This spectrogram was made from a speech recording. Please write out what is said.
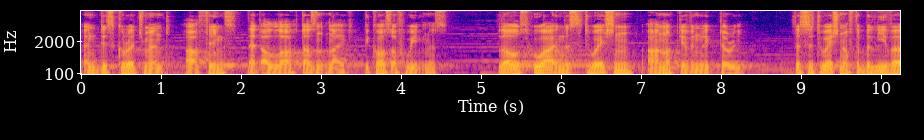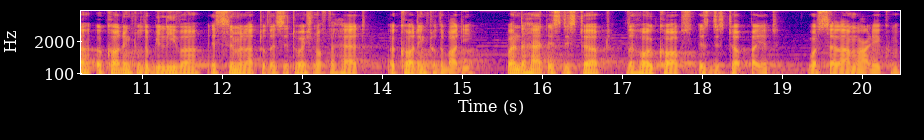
and discouragement are things that Allah doesn't like because of weakness. Those who are in this situation are not given victory. The situation of the believer according to the believer is similar to the situation of the head according to the body. When the head is disturbed, the whole corpse is disturbed by it. Wassalamu alaikum.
